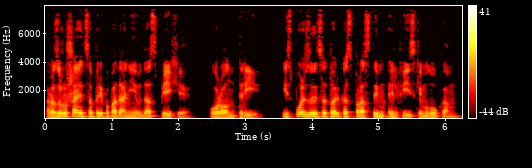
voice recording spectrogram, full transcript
Разрушается при попадании в доспехи. Урон 3. Используется только с простым эльфийским луком.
